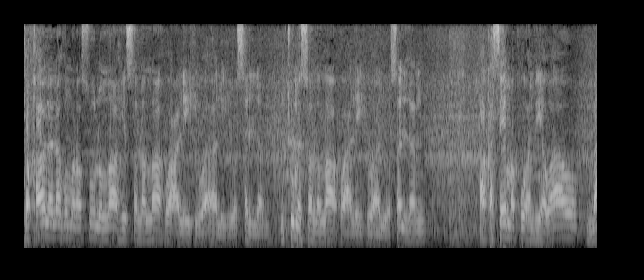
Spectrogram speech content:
فقال لهم رسول الله صلى الله عليه وآله وسلم mtume صلى الله عليه وآله وسلم akasema kuambia wao ma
